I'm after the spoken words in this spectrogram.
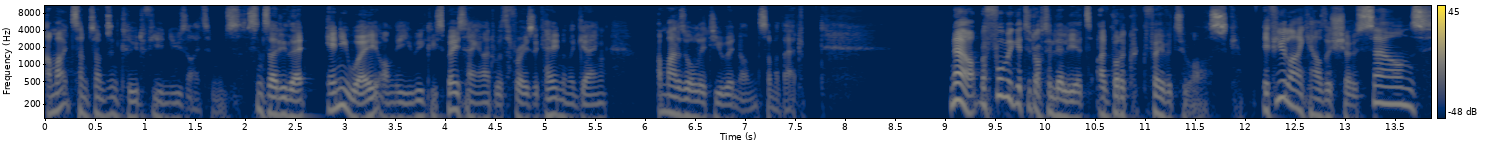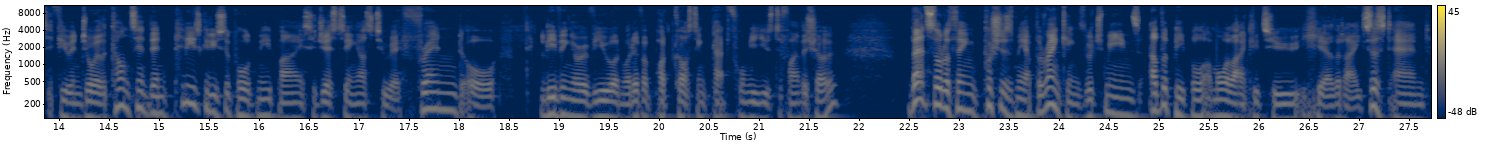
I might sometimes include a few news items. Since I do that anyway on the weekly space hangout with Fraser Cain and the gang, I might as well let you in on some of that. Now, before we get to Dr. Lelliott, I've got a quick favor to ask. If you like how the show sounds, if you enjoy the content, then please could you support me by suggesting us to a friend or leaving a review on whatever podcasting platform you use to find the show? That sort of thing pushes me up the rankings, which means other people are more likely to hear that I exist and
